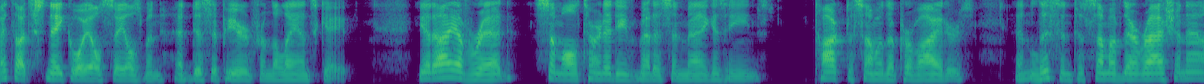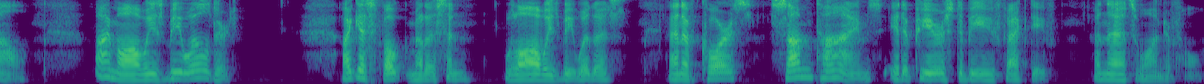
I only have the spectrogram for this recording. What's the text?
I thought snake oil salesmen had disappeared from the landscape. Yet I have read some alternative medicine magazines, talked to some of the providers, and listened to some of their rationale. I'm always bewildered. I guess folk medicine will always be with us, and of course, sometimes it appears to be effective, and that's wonderful.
